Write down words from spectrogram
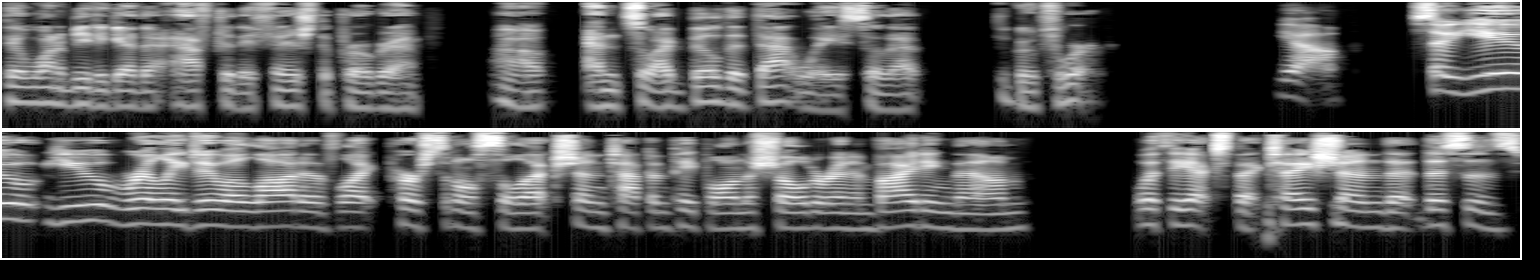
They'll want to be together after they finish the program. Uh, and so I build it that way so that the groups work. Yeah. So you, you really do a lot of like personal selection, tapping people on the shoulder and inviting them with the expectation that this is,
